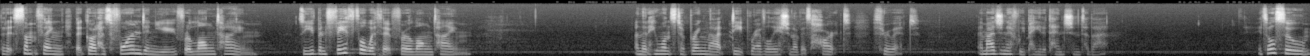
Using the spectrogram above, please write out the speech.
That it's something that God has formed in you for a long time. So you've been faithful with it for a long time and that He wants to bring that deep revelation of His heart through it. Imagine if we paid attention to that. It's also,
